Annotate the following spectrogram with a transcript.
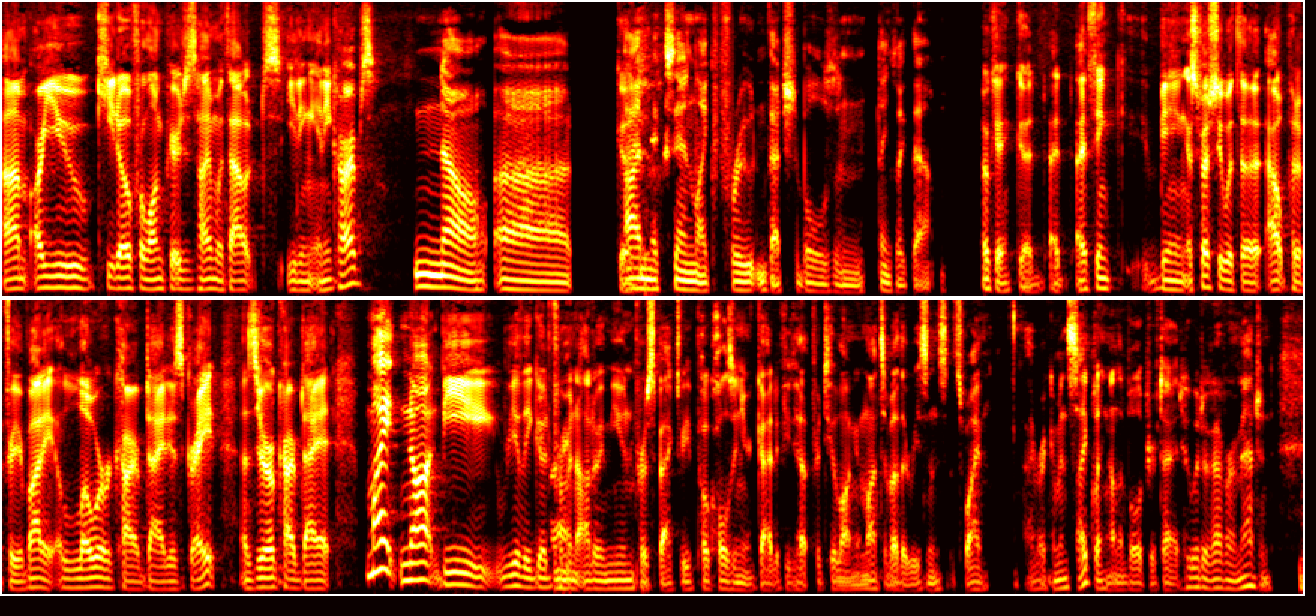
Um, are you keto for long periods of time without eating any carbs? No, uh, Good. I mix in like fruit and vegetables and things like that. Okay, good. I, I think being, especially with the output for your body, a lower carb diet is great. A zero carb diet might not be really good from an autoimmune perspective. You poke holes in your gut if you do that for too long, and lots of other reasons. That's why I recommend cycling on the bulletproof diet. Who would have ever imagined?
